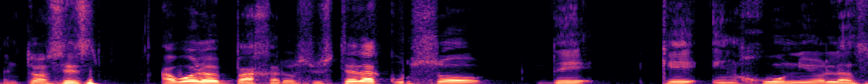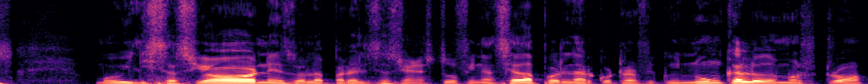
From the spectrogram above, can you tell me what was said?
Entonces, abuelo de pájaro, si usted acusó de que en junio las movilizaciones o la paralización estuvo financiada por el narcotráfico y nunca lo demostró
